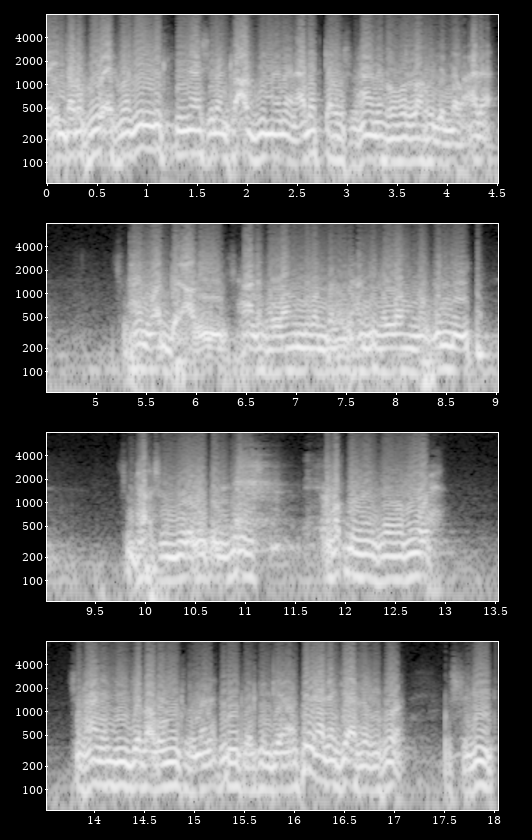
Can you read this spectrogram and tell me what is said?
فعند ركوعك وذلك يناسب ان تعظم من عبدته سبحانه وهو الله جل وعلا سبحان ربي العظيم سبحانك اللهم ربنا وبحمدك اللهم اغفر لي سبحان سبحان القدوس رب من الروح سبحان ذي الجبروت والملكوت والكبرياء كل هذا جاء في الركوع والسجود.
